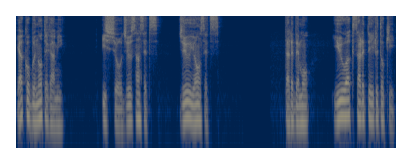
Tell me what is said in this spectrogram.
ヤコブの手紙一章十三節十四節誰でも誘惑されているとき、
